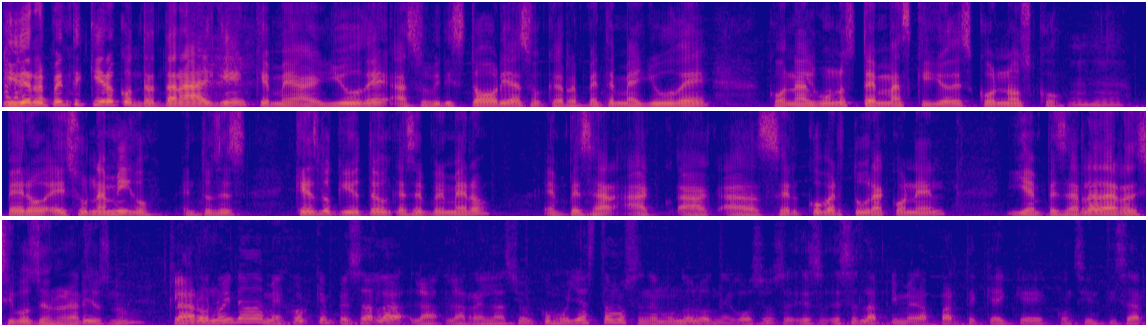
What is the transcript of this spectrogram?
Y de repente quiero contratar a alguien que me ayude a subir historias o que de repente me ayude con algunos temas que yo desconozco, pero es un amigo. Entonces, ¿qué es lo que yo tengo que hacer primero? Empezar a, a- a hacer cobertura con él y empezarle a dar recibos de honorarios, ¿no? Claro, no hay nada mejor que empezar la, la- la relación. Como ya estamos en el mundo de los negocios, es- esa es la primera parte que hay que concientizar.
